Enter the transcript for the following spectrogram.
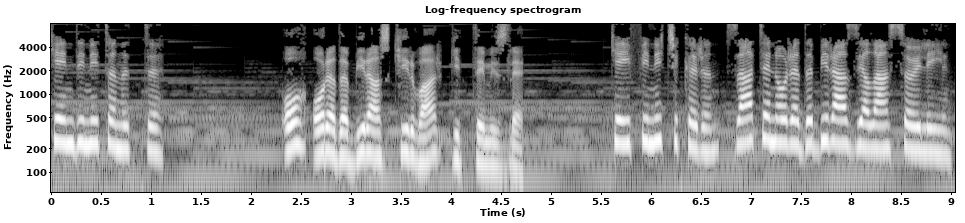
Kendini tanıttı. Oh, orada biraz kir var, git temizle. Keyfini çıkarın. Zaten orada biraz yalan söyleyin.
